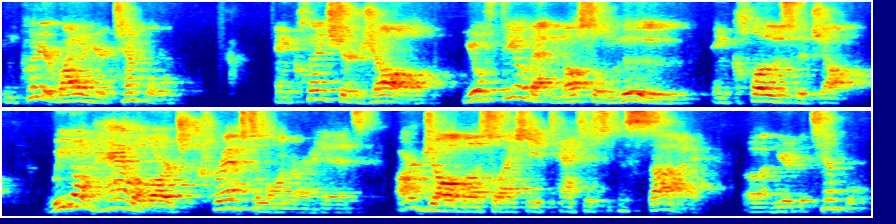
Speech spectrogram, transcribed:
and put it right on your temple and clench your jaw, you'll feel that muscle move and close the jaw. We don't have a large crest along our heads. Our jaw muscle actually attaches to the side uh, near the temple.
